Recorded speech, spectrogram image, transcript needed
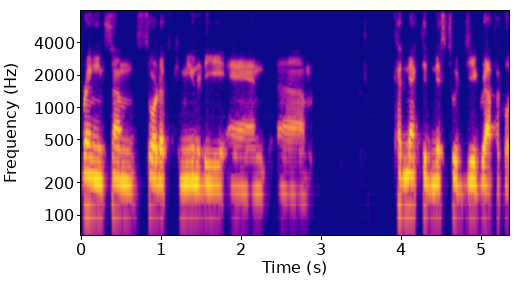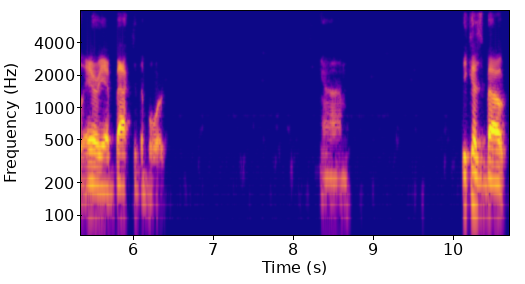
bringing some sort of community and um, connectedness to a geographical area back to the board. Um, because about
